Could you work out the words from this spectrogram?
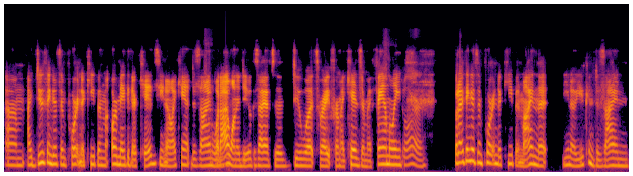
um, I do think it's important to keep in mind, or maybe their kids, you know, I can't design what I want to do because I have to do what's right for my kids or my family. Sure. But I think it's important to keep in mind that, you know, you can design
